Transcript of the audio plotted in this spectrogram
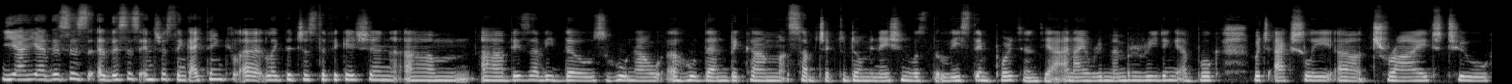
Yeah, yeah, this is uh, this is interesting. I think uh, like the justification um, uh, vis-a-vis those who now uh, who then become subject to domination was the least important. Yeah, and I remember reading a book which actually uh, tried to,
